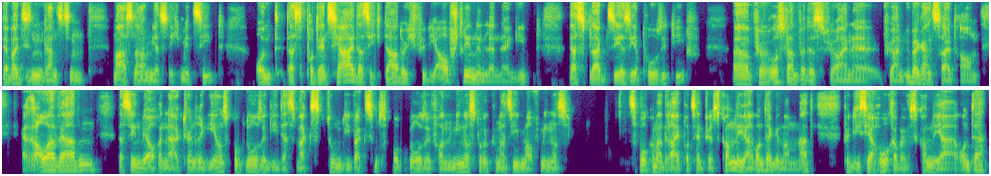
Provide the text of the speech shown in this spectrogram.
der bei diesen ganzen Maßnahmen jetzt nicht mitzieht. Und das Potenzial, das sich dadurch für die aufstrebenden Länder ergibt, das bleibt sehr, sehr positiv. Äh, für Russland wird es für, eine, für einen Übergangszeitraum rauer werden. Das sehen wir auch in der aktuellen Regierungsprognose, die das Wachstum, die Wachstumsprognose von minus 0,7 auf minus 2,3 Prozent fürs kommende Jahr runtergenommen hat. Für dieses Jahr hoch, aber fürs kommende Jahr runter.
